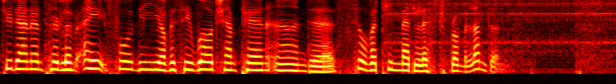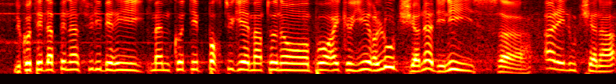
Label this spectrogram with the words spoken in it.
Two down and a total of eight for the obviously world champion and uh, silver team medalist from London. Du côté de la péninsule ibérique, même côté portugais maintenant pour accueillir Luciana Diniz. Allez Luciana.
